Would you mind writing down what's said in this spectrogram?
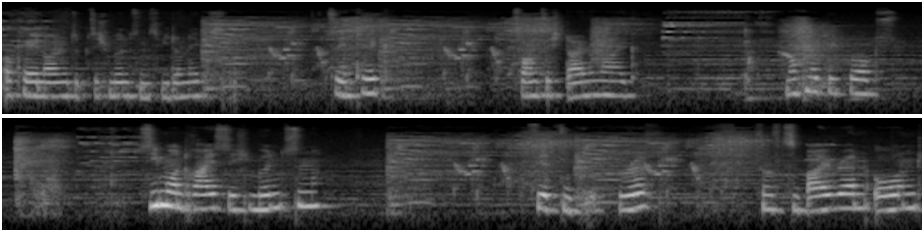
Okay, 79 Münzen ist wieder nichts. 10 Tick, 20 Dynamite. Noch eine Big Box. 37 Münzen. 14 Griff. 15 Byron und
